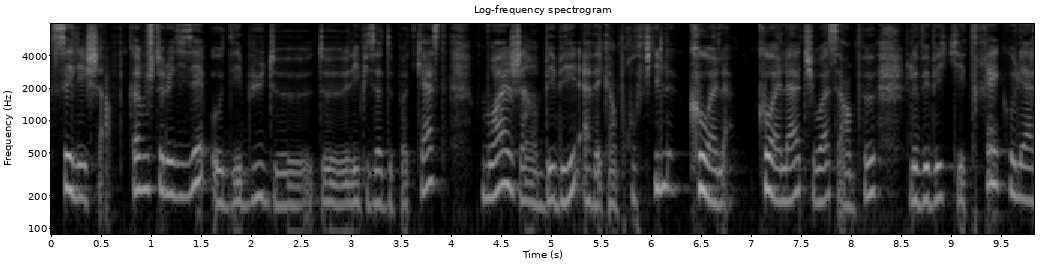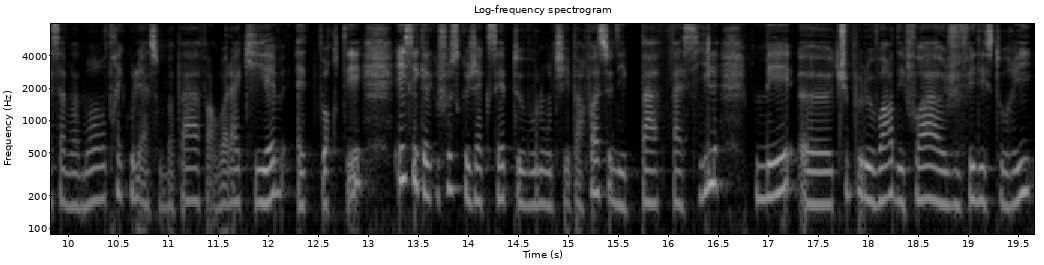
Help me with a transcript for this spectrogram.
c'est l'écharpe. Comme je te le disais au début de, l'épisode de podcast, moi j'ai un bébé avec un profil koala koala, tu vois, c'est un peu le bébé qui est très collé à sa maman, très collé à son papa, enfin voilà, qui aime être porté. Et c'est quelque chose que j'accepte volontiers. Parfois, ce n'est pas facile, mais euh, tu peux le voir, des fois, je fais des stories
